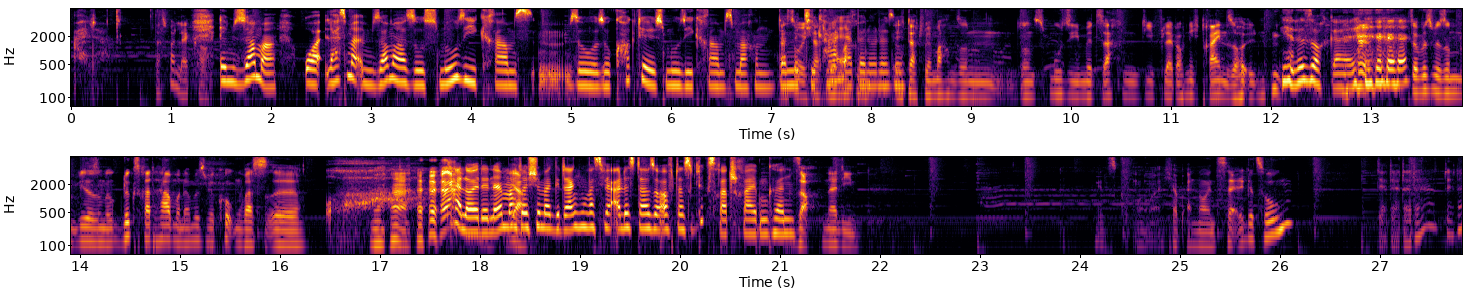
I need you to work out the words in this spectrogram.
Alter. Das war lecker. Im Sommer. Oh, lass mal im Sommer so Smoothie-Krams, so, so Cocktail-Smoothie-Krams machen. Dann so, mit TK-Erdbeeren oder so. Ich dachte, wir machen so einen so ein Smoothie mit Sachen, die vielleicht auch nicht rein sollten. Ja, das ist auch geil. da müssen wir so ein, wieder so ein Glücksrad haben und dann müssen wir gucken, was. Äh, ja, Leute, ne? Macht Ja. euch schon mal Gedanken, was wir alles da so auf das Glücksrad schreiben können. so, Nadine. Jetzt gucken wir mal. Ich habe einen neuen Zettel gezogen. Da, da, da, da, da, da.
